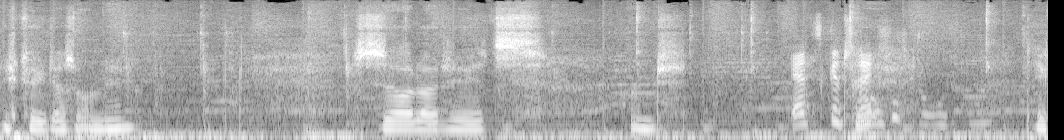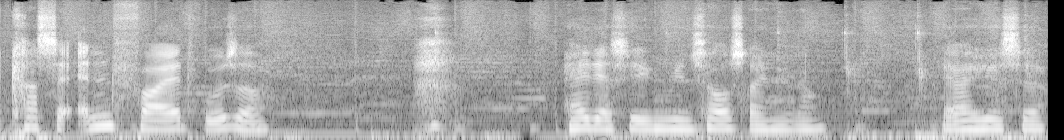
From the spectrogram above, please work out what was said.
Ich krieg das ohnehin. So, Leute, jetzt. Und Jetzt getrackt. der krasse Endfight. Wo ist er? Hey, der ist irgendwie ins Haus reingegangen. Ja, hier ist er.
